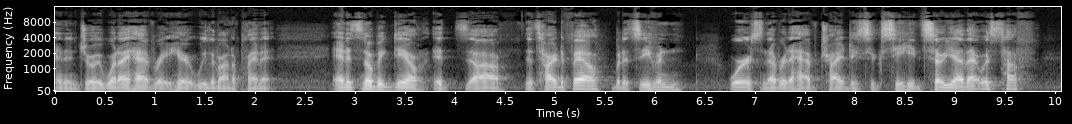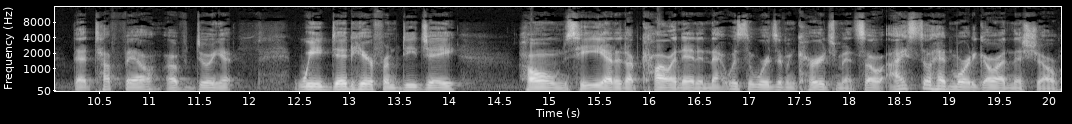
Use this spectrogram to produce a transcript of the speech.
and enjoy what I have right here we live on a planet. And it's no big deal. It's uh it's hard to fail but it's even worse never to have tried to succeed. So yeah, that was tough. That tough fail of doing it. We did hear from DJ Holmes. He ended up calling in, and that was the words of encouragement. So I still had more to go on this show.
